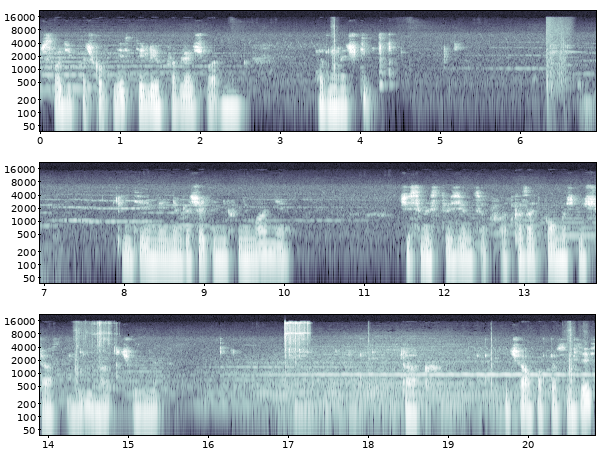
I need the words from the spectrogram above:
Число диких очков есть или управляющего админ, админ очки. Эпидемия, не обращать на них внимания. Численность туземцев. Отказать помощь несчастным. Ну да, почему нет. Так. Сначала попросим здесь.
